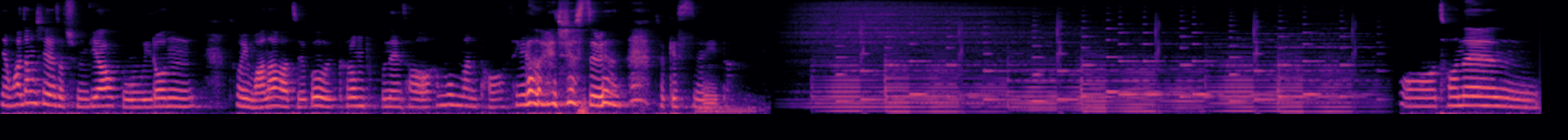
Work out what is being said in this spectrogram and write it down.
그냥 화장실에서 준비하고 이런 점이 많아가지고 그런 부분에서 한 번만 더 생각을 해주셨으면 좋겠습니다. 어, 저는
